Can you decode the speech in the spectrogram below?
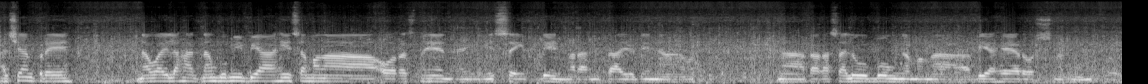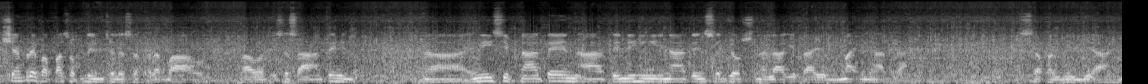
At syempre, naway lahat ng bumibiyahe sa mga oras na yan ay safe din. Marami tayo din na na kakasalubong ng mga biyaheros na bumotor. Siyempre, papasok din sila sa trabaho. Bawat isa sa atin. Na inisip natin at inihingi natin sa Diyos na lagi tayong maingatan sa pagbibiyahe.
